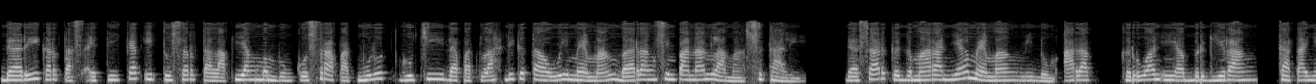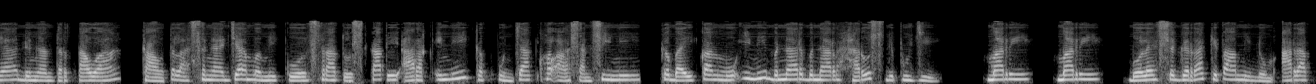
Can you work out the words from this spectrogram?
Dari kertas etiket itu serta lak yang membungkus rapat mulut guci dapatlah diketahui memang barang simpanan lama sekali. Dasar kegemarannya memang minum arak, keruan ia bergirang, katanya dengan tertawa, kau telah sengaja memikul seratus kati arak ini ke puncak Hoasan sini, kebaikanmu ini benar-benar harus dipuji. Mari, mari, boleh segera kita minum arak,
